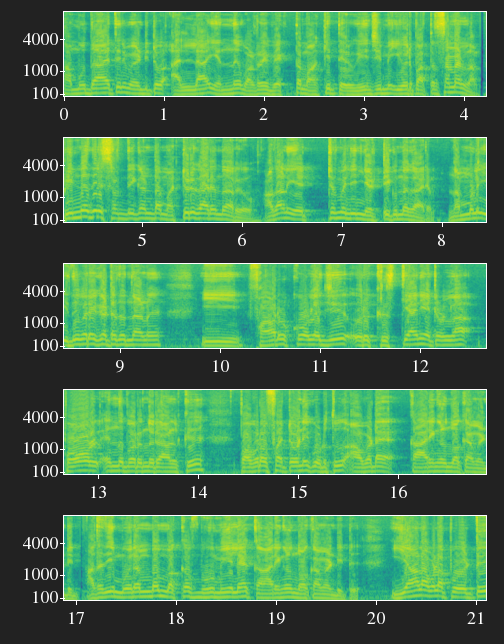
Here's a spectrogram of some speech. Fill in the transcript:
സമുദായത്തിന് വേണ്ടിയിട്ടോ അല്ല എന്ന് വളരെ വ്യക്തമാക്കി തരുകയും ചെയ്യും ഈ ഒരു പത്രസമ്മേളനം. പിന്നെ അതിൽ ശ്രദ്ധിക്കേണ്ട മറ്റൊരു കാര്യം എന്താ അറിയോ? അതാണ് ഏറ്റവും വലിയ ഞെട്ടിക്കുന്ന കാര്യം. നമ്മൾ ഇതുവരെ കേട്ടത് എന്താണ്? ഈ ഫാറൂഖ് കോളേജ് ഒരു ക്രിസ്ത്യാനിയായിട്ടുള്ള പോൾ എന്ന് പറയുന്ന ഒരാൾക്ക് പവർ ഓഫ് അറ്റോണി കൊടുത്തു അവിടെ കാര്യങ്ങൾ നോക്കാൻ വേണ്ടി അതായത് ഈ മുനമ്പം വക്കഫ് ഭൂമിയിലെ കാര്യങ്ങൾ നോക്കാൻ വേണ്ടിയിട്ട്. ഇയാൾ അവിടെ പോയിട്ട്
